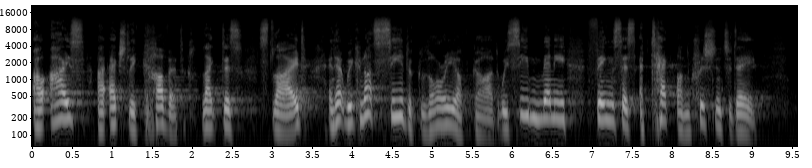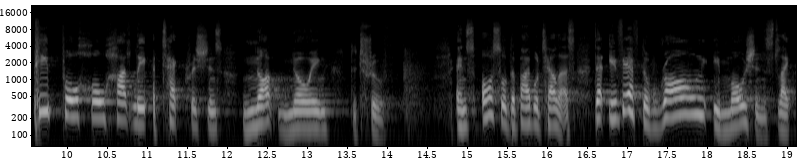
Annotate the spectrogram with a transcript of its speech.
our eyes are actually covered like this slide, and that we cannot see the glory of God. We see many things as attack on Christians today. People wholeheartedly attack Christians not knowing the truth. And also, the Bible tells us that if you have the wrong emotions like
